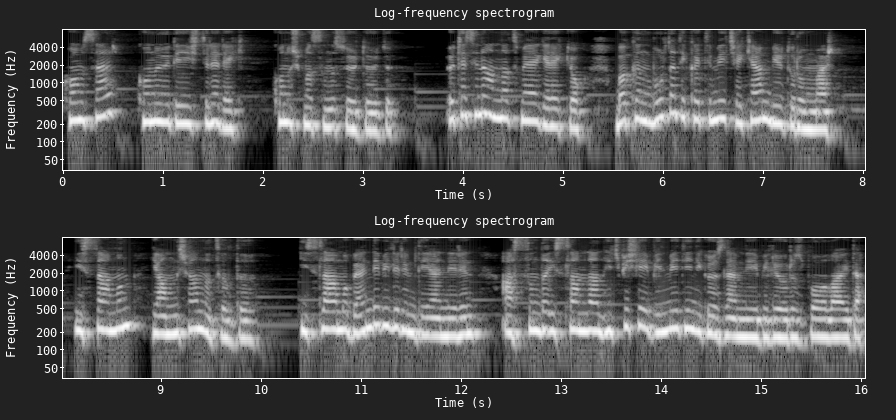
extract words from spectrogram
Komiser konuyu değiştirerek konuşmasını sürdürdü. Ötesini anlatmaya gerek yok. Bakın burada dikkatimi çeken bir durum var. İslam'ın yanlış anlatıldığı. İslam'ı ben de bilirim diyenlerin aslında İslam'dan hiçbir şey bilmediğini gözlemleyebiliyoruz bu olayda.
